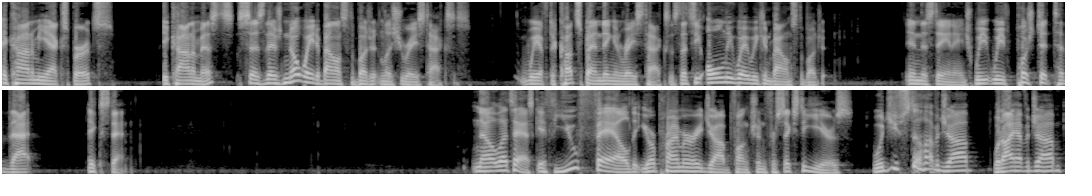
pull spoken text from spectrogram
economy experts, economists says there's no way to balance the budget unless you raise taxes. We have to cut spending and raise taxes. That's the only way we can balance the budget in this day and age. We, we've pushed it to that extent. Now, let's ask if you failed at your primary job function for 60 years, would you still have a job? Would I have a job?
